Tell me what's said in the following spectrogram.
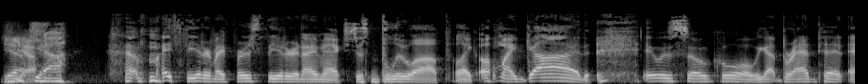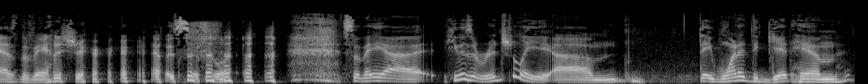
Yeah. Yeah. my theater, my first theater in IMAX just blew up. Like, oh my god. It was so cool. We got Brad Pitt as the Vanisher. that was so cool. so they uh he was originally um they wanted to get him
